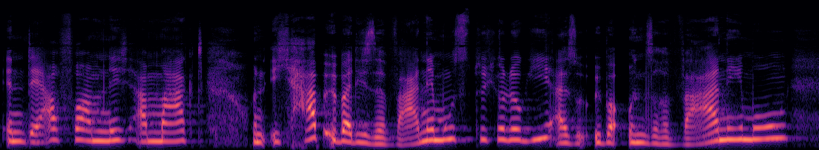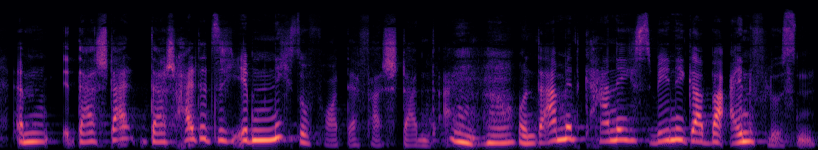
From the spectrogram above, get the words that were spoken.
in der Form nicht am Markt. Und ich habe über diese Wahrnehmungspsychologie, also über unsere Wahrnehmung, ähm, da, da, schaltet sich eben nicht sofort der Verstand ein. Mhm. Und damit kann ich es weniger beeinflussen.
